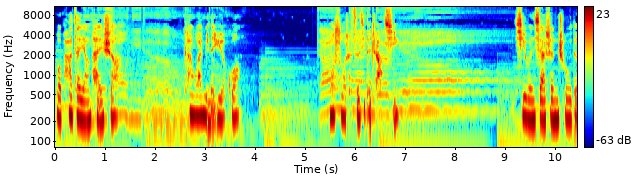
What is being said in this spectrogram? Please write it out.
我趴在阳台上，看外面的月光，摸索着自己的掌心，细纹下渗出的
